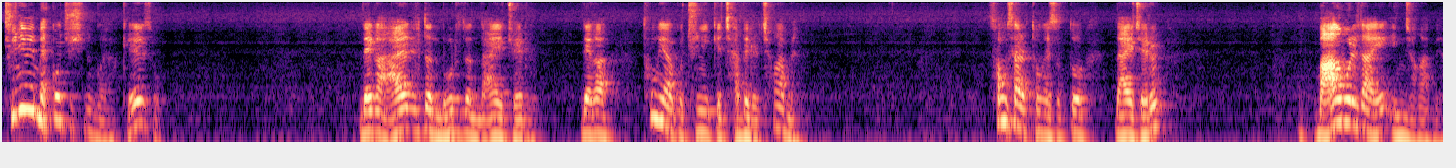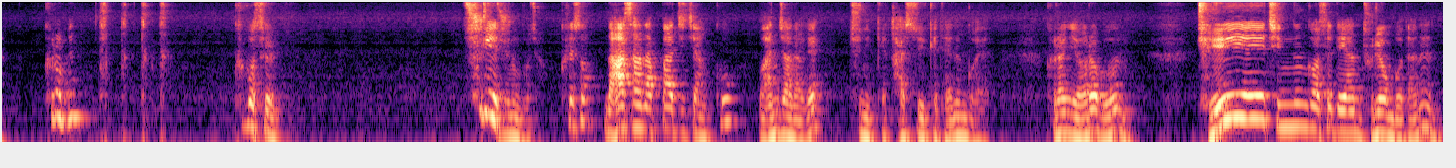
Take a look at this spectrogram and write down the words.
주님이 메꿔주시는 거예요. 계속. 내가 알든 모르든 나의 죄를 내가 통회하고 주님께 자비를 청하면 성사를 통해서 또 나의 죄를 마음을 다해 인정하면 그러면 탁탁탁탁 그것을 수리해 주는 거죠. 그래서 나사 하나 빠지지 않고 완전하게 주님께 갈 수 있게 되는 거예요. 그러니 여러분 죄 짓는 것에 대한 두려움보다는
